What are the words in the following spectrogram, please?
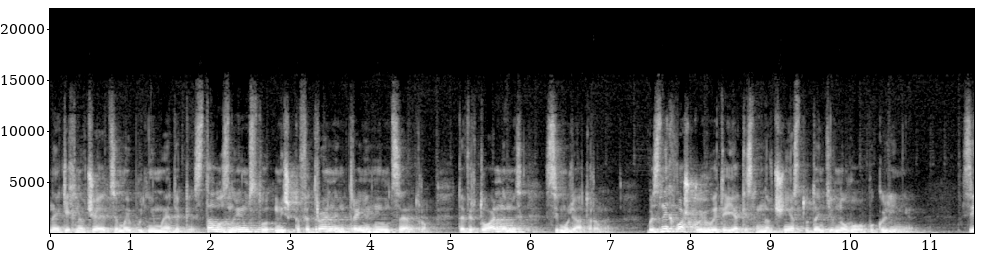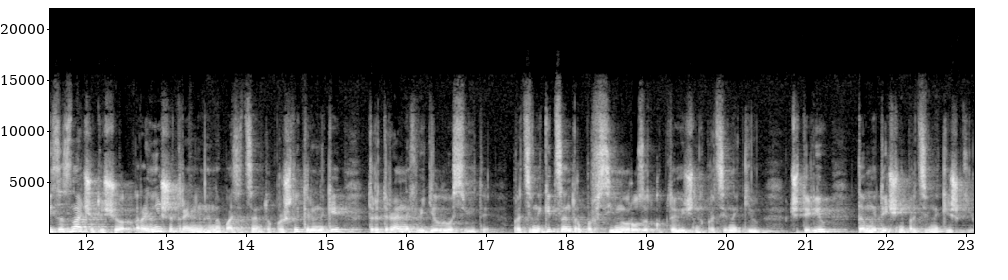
на яких навчаються майбутні медики, стало знайомство між кафедральним тренінговим центром та віртуальними симуляторами. Без них важко уявити якісне навчання студентів нового покоління. Слід зазначити, що раніше тренінги на базі центру пройшли керівники територіальних відділів освіти, працівники Центру професійного розвитку педагогічних працівників, вчителів та медичні працівники шкіл.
